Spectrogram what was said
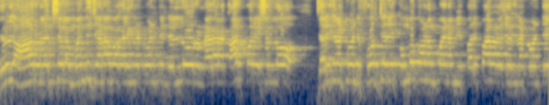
ఈరోజు ఆరు లక్షల మంది జనాభా కలిగినటువంటి నెల్లూరు నగర కార్పొరేషన్లో జరిగినటువంటి ఫోర్జరీ కుంభకోణం పైన మీ పరిపాలన జరిగినటువంటి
